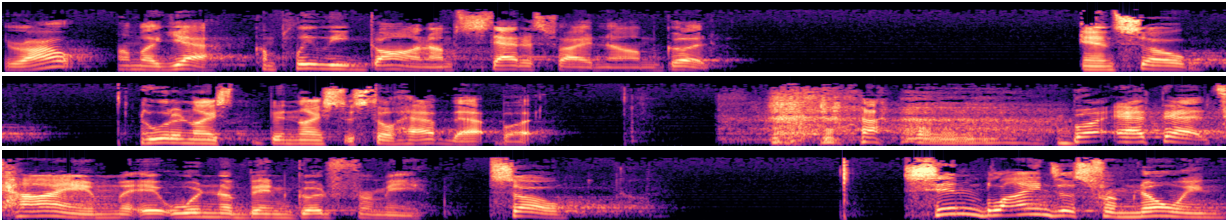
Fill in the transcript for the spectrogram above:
You're out? I'm like, Yeah, completely gone. I'm satisfied now. I'm good. And so it would have nice, been nice to still have that, but. but at that time, it wouldn't have been good for me. So, sin blinds us from knowing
